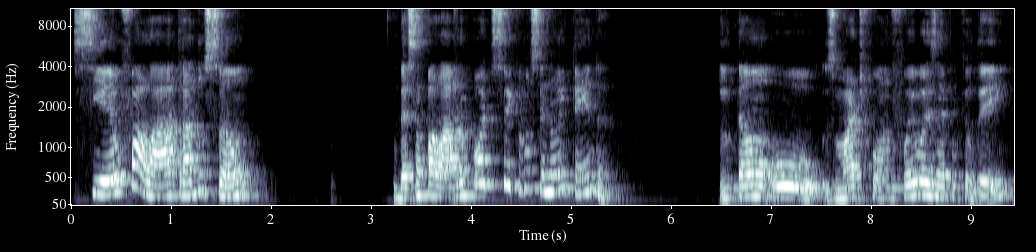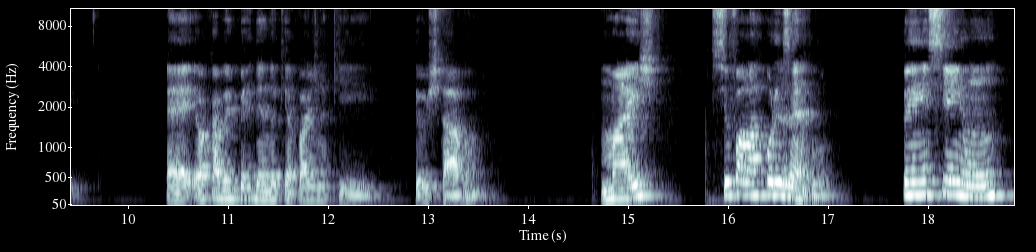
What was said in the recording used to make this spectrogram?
se eu falar a tradução dessa palavra, pode ser que você não entenda. Então, o smartphone foi o exemplo que eu dei. É, eu acabei perdendo aqui a página que eu estava. Mas, se eu falar, por exemplo, pense em um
